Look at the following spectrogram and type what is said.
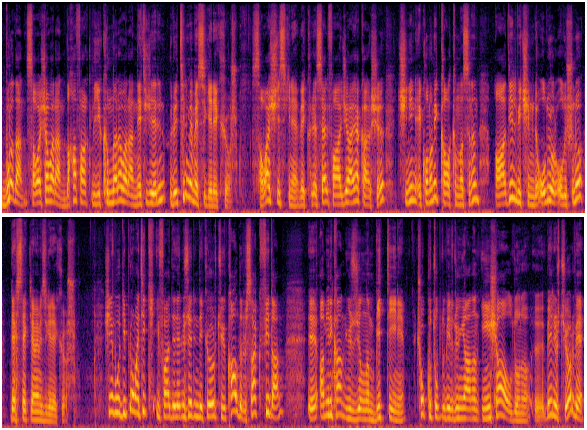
Buradan savaşa varan, daha farklı yıkımlara varan neticelerin üretilmemesi gerekiyor. Savaş riskine ve küresel faciaya karşı Çin'in ekonomik kalkınmasının adil biçimde oluyor oluşunu desteklememiz gerekiyor. Şimdi bu diplomatik ifadelerin üzerindeki örtüyü kaldırırsak Fidan e, Amerikan yüzyılının bittiğini, çok kutuplu bir dünyanın inşa olduğunu e, belirtiyor ve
